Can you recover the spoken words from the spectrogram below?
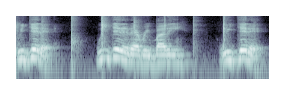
We did it! We did it, everybody! We did it!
